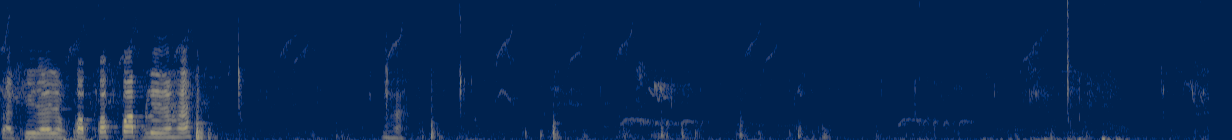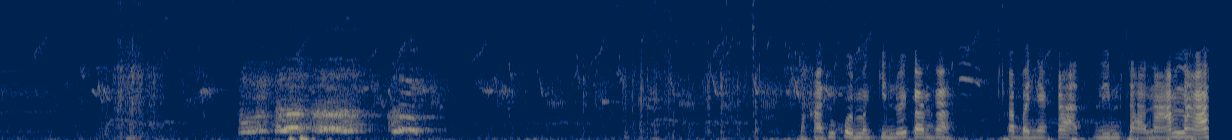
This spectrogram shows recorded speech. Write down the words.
กัดทีแล้วยังก๊อบก๊อบก๊บเลยนะคะนะคะมาค่ะทุกคนมากินด้วยกันค่ะ กับบรรยากาศริมสระน้ำนะคะ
